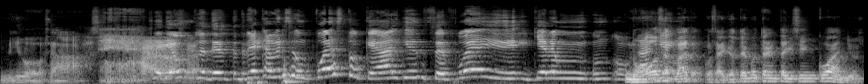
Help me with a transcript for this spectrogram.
mijo, o sea, o sea, Sería o sea, un- tendría que haberse un puesto que alguien se fue y, y quiere un. un- un- No, o sea, alguien- vale, o sea, yo tengo 35 años.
